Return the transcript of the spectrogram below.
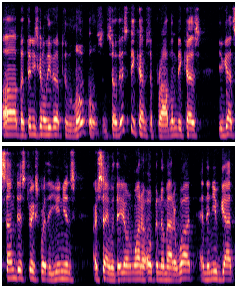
uh, but then he's going to leave it up to the locals. And so this becomes a problem because you've got some districts where the unions are saying well, they don't want to open no matter what. And then you've got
